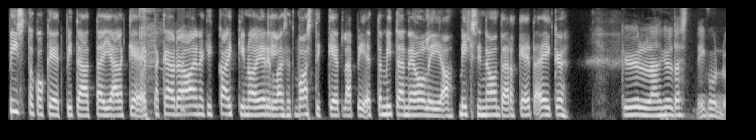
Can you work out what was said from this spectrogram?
pistokokeet pitää tämän jälkeen, että käydään ainakin kaikki nuo erilaiset vastikkeet läpi, että mitä ne oli ja miksi ne on tärkeitä, eikö? Kyllä, kyllä tästä niin kuin,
